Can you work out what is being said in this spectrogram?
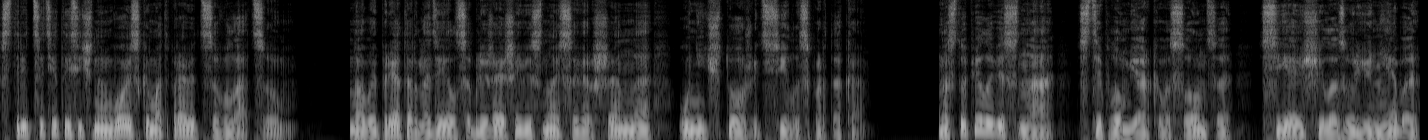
с 30-тысячным войском отправится в Лациум. Новый претор надеялся ближайшей весной совершенно уничтожить силы Спартака. Наступила весна с теплом яркого солнца, сияющей лазурью неба,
